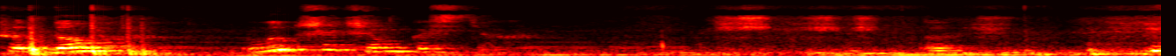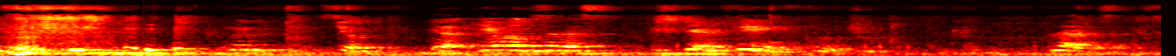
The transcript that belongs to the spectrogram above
що вдома лучше, ніж в гостях. Ну, все, я, я вам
